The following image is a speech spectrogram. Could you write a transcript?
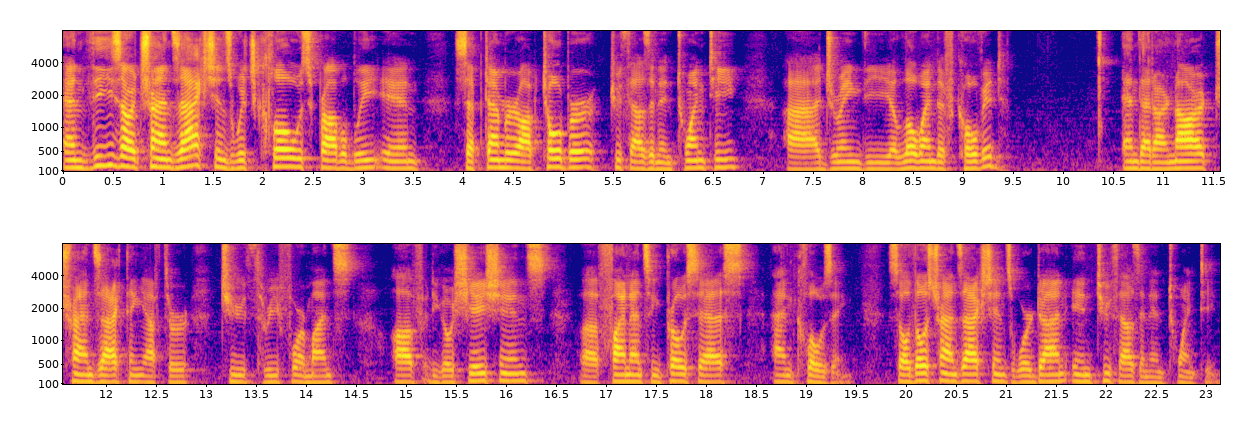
And these are transactions which closed probably in September, October 2020 uh, during the low end of COVID and that are now transacting after two, three, four months of negotiations, uh, financing process, and closing. So those transactions were done in 2020.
